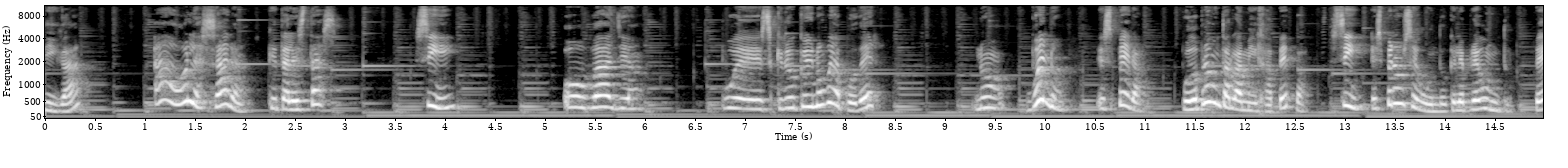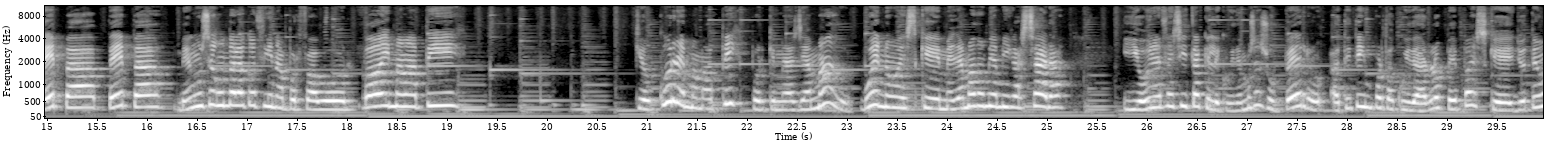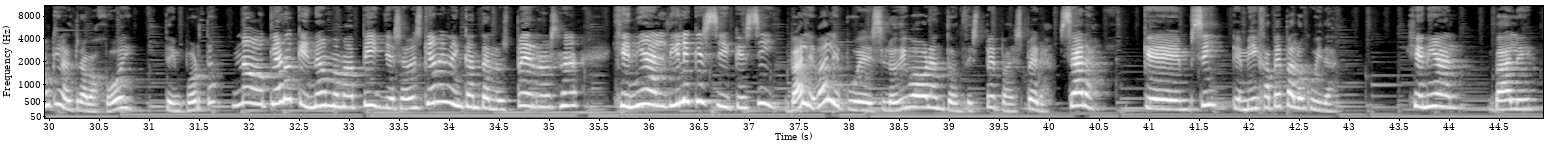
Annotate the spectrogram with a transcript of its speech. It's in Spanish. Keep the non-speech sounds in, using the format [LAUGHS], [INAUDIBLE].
Diga. Ah, hola Sara, ¿qué tal estás? Sí. Oh, vaya. Pues creo que hoy no voy a poder. No. Bueno, espera. ¿Puedo preguntarle a mi hija Pepa? Sí, espera un segundo, que le pregunto. Pepa, Pepa, ven un segundo a la cocina, por favor. Voy, mamá Pig. ¿Qué ocurre, mamá Pig? ¿Por qué me has llamado? Bueno, es que me ha llamado mi amiga Sara y hoy necesita que le cuidemos a su perro. ¿A ti te importa cuidarlo, Pepa? Es que yo tengo que ir al trabajo hoy. ¿Te importa? No, claro que no, mamá Pig. Ya sabes que a mí me encantan los perros. [LAUGHS] Genial, dile que sí, que sí. Vale, vale, pues se lo digo ahora entonces. Pepa, espera. Sara, que sí, que mi hija Pepa lo cuida. Genial, vale.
